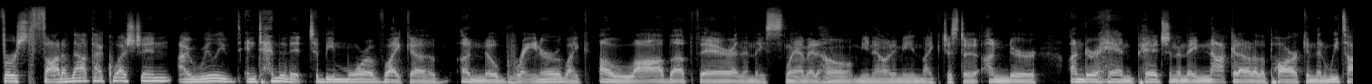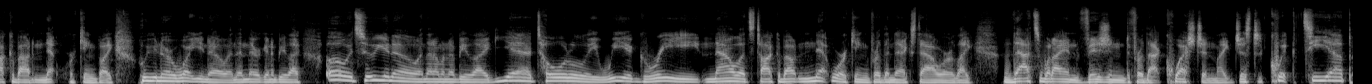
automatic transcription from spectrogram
first thought about that question, I really intended it to be more of like a, a no brainer, like a lob up there and then they slam it home. You know what I mean? Like just a under underhand pitch and then they knock it out of the park. And then we talk about networking, like who you know or what you know. And then they're going to be like, oh, it's who you know. And then I'm going to be like, yeah, totally. We agree. Now let's talk about networking for the next hour. Like that's what I envisioned for that question. Like just a quick tee up.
